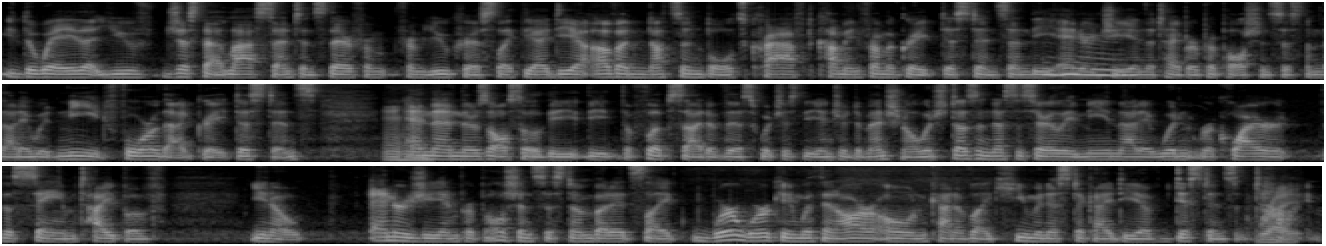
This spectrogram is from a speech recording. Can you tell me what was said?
the way that you've just that last sentence there from from you chris like the idea of a nuts and bolts craft coming from a great distance and the energy mm-hmm. and the type of propulsion system that it would need for that great distance. Mm-hmm. And then there's also the, the the flip side of this which is the interdimensional which doesn't necessarily mean that it wouldn't require the same type of you know energy and propulsion system but it's like we're working within our own kind of like humanistic idea of distance and time Right.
